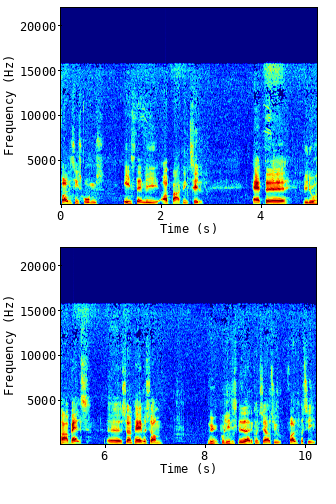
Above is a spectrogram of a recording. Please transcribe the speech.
Folketingsgruppens enstemmige opbakning til, at øh, vi nu har valgt øh, Søren Pape som ny politisk leder af det konservative Folkeparti.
